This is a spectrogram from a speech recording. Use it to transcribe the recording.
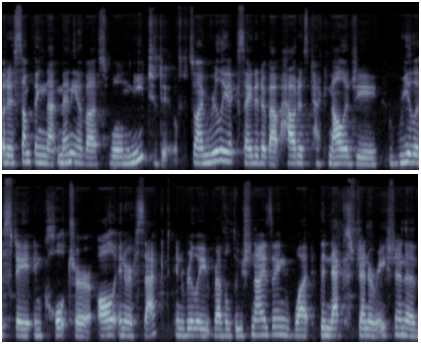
but is something that many of us will need to do. So I'm really excited about how does technology, real estate, and culture all intersect in really revolutionizing what the next generation of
